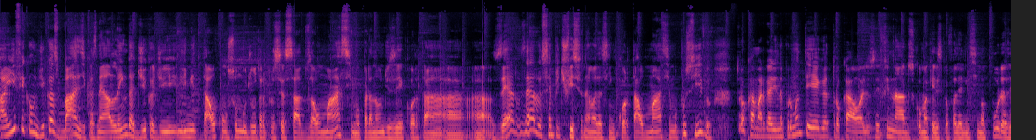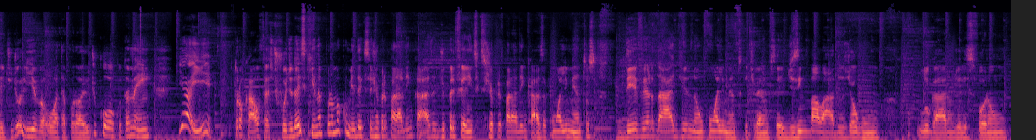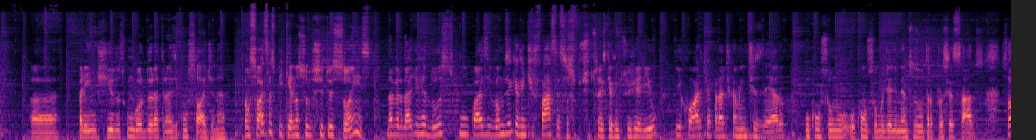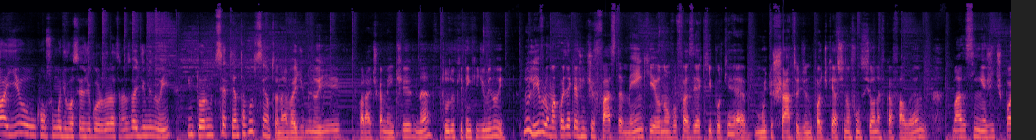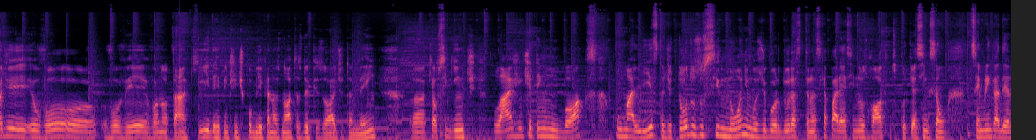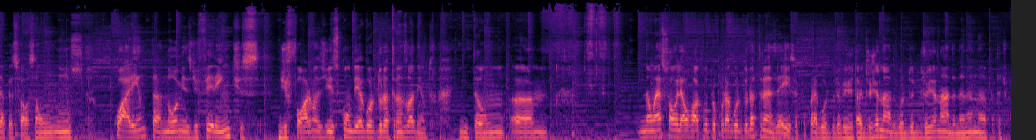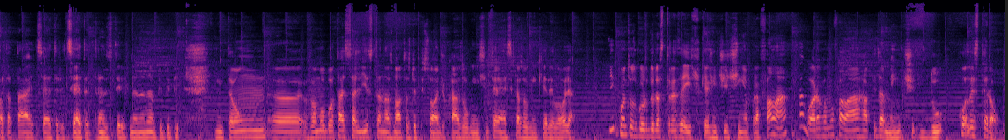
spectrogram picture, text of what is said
Aí ficam dicas básicas, né? Além da dica de limitar o consumo de ultraprocessados ao máximo, para não dizer cortar a, a, zero, zero é sempre difícil, né? Mas assim, cortar o máximo possível. Trocar margarina por manteiga, trocar óleos refinados, como aqueles que eu falei ali em cima, por azeite de oliva ou até por óleo de coco também. E aí, trocar o fast food da esquina por uma comida que seja preparada em casa, de preferência que seja preparada em casa com alimentos de verdade, não com alimentos que tiveram que ser desembalados de algum lugar onde eles foram uh, preenchidos com gordura trans e com sódio, né? Então só essas pequenas substituições, na verdade, reduz com quase, vamos dizer que a gente faça essas substituições que a gente sugeriu e corte a praticamente zero o consumo, o consumo de alimentos ultraprocessados. Só aí o consumo de vocês de gordura trans vai diminuir em torno de 70%, né? Vai diminuir praticamente, né, tudo que tem que diminuir. No livro, uma coisa que a gente faz também, que eu não vou fazer aqui porque é muito chato de no podcast não funciona ficar falando, mas assim, a gente pode, eu vou, vou ver, vou anotar aqui, de repente a gente publica nas notas do episódio também, uh, que é o seguinte, lá a gente tem um box com uma lista de todos os sinônimos de gorduras trans que aparecem nos rótulos, porque assim, são, sem brincadeira pessoal, são uns 40 nomes diferentes de formas de esconder a gordura trans lá dentro. Então, um, não é só olhar o rótulo e procurar gordura trans, é isso, é procurar gordura vegetal hidrogenada, gordura hidrogenada, nananã, patati patatá, etc, etc, trans nananã, pipipi. Então, uh, vamos botar essa lista nas notas do episódio, caso alguém se interesse, caso alguém queira ir lá olhar. E quanto às gorduras trans é isso que a gente tinha para falar. Agora vamos falar rapidamente do colesterol.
